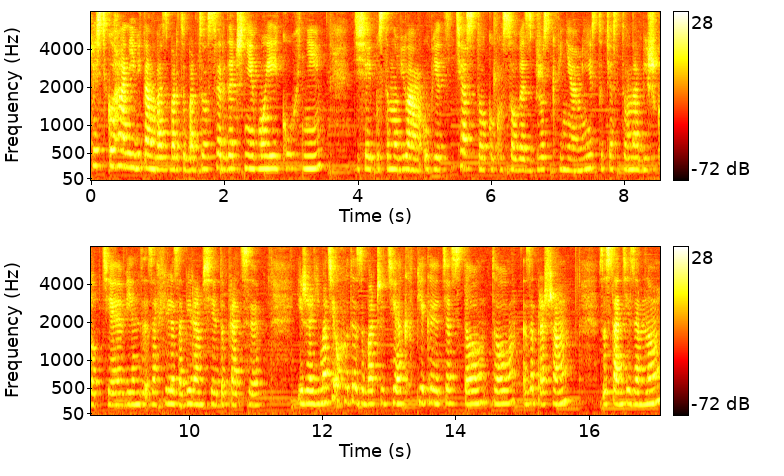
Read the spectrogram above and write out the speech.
Cześć kochani, witam Was bardzo, bardzo serdecznie w mojej kuchni. Dzisiaj postanowiłam upiec ciasto kokosowe z brzoskwiniami. Jest to ciasto na biszkopcie, więc za chwilę zabieram się do pracy. Jeżeli macie ochotę zobaczyć jak piekę ciasto, to zapraszam. Zostańcie ze mną.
